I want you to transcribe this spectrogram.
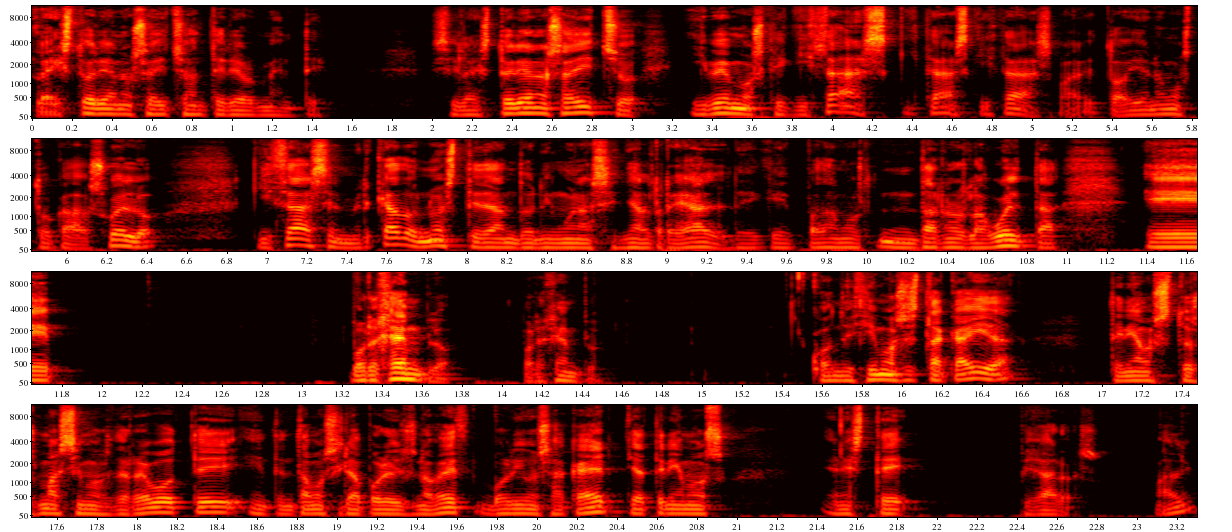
la historia nos ha dicho anteriormente. Si la historia nos ha dicho y vemos que quizás, quizás, quizás, ¿vale? todavía no hemos tocado suelo, quizás el mercado no esté dando ninguna señal real de que podamos darnos la vuelta. Eh, por ejemplo, por ejemplo, cuando hicimos esta caída, teníamos estos máximos de rebote, intentamos ir a por ellos una vez, volvimos a caer, ya teníamos en este, fijaros, ¿vale?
